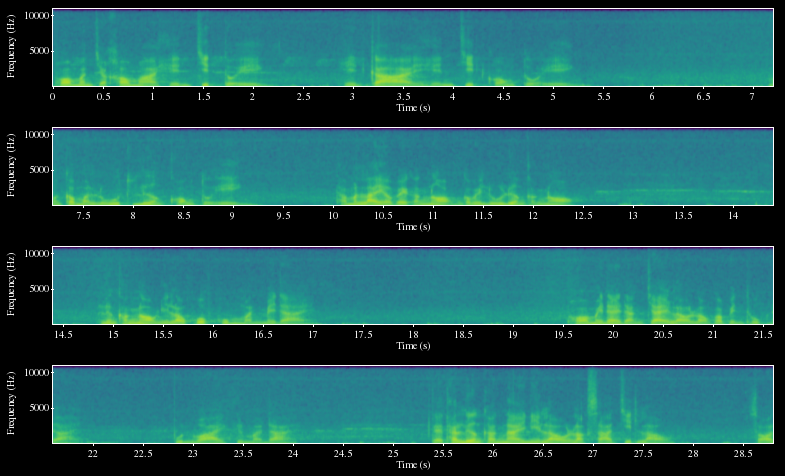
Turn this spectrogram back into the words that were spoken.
เพราะมันจะเข้ามาเห็นจิตตัวเอง เห็นกายเห็นจิตของตัวเอง มันก็มารู้เรื่องของตัวเอง ถ้ามันไหลออกไปข้างนอก มันก็ไปรู้เรื่องข้างนอก เรื่องข้างนอกนี่เราควบคุมมันไม่ได้ พอไม่ได้ดังใจเราเราก็เป็นทุกข์ได้ปุ่นวายขึ้นมาได้ แต่ถ้าเรื่องข้างในนี่เรารักษาจิตเรา สอน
